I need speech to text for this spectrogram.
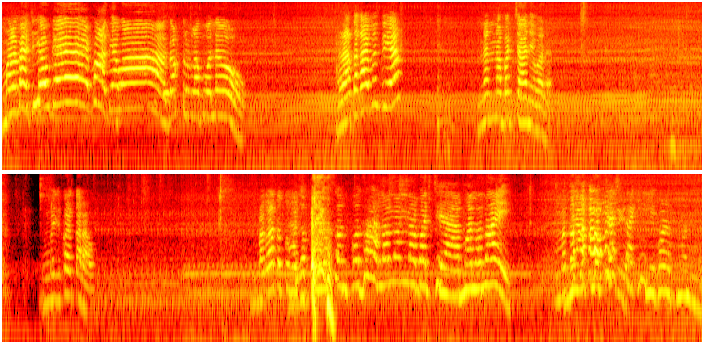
मला माहिती येऊ गे महादेवा डॉक्टरला बोलव. आणि आता काय म्हणते? नन्ना बच्चा आने वाला म्हणजे काय करावं बघा आता तुम्ही. अगं पण संको झाला नन्ना बच्चा मला नाही. मग मी तसं आपली का म्हणते? चेष्टा केली बळच म्हणलं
